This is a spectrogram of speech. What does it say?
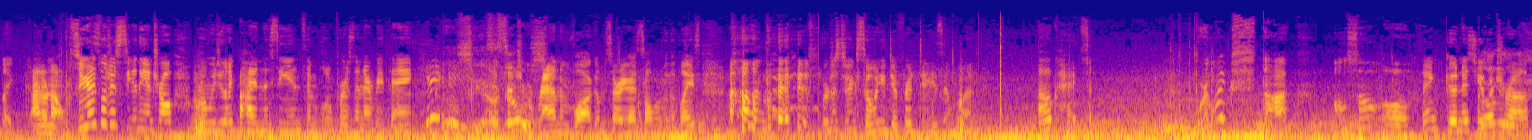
like, I don't know. So you guys will just see in the intro when we do like behind the scenes and bloopers and everything. We'll see how this is it such a random vlog. I'm sorry you guys all over the place. Um, but we're just doing so many different days in one. Okay, so we're like stuck also. Oh, thank goodness you have a truck.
